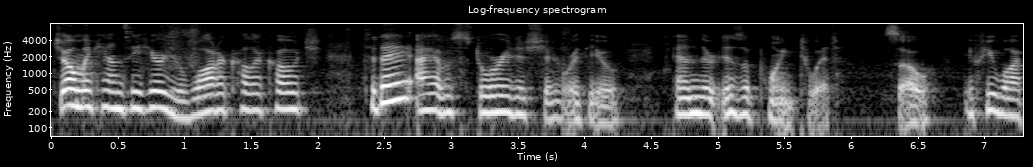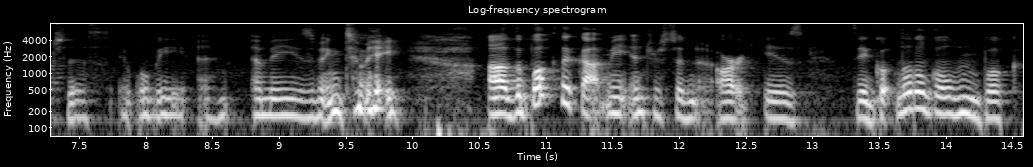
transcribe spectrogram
Jo Mackenzie here, your watercolor coach. Today I have a story to share with you, and there is a point to it. So if you watch this, it will be amazing to me. Uh, the book that got me interested in art is the Little Golden Book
